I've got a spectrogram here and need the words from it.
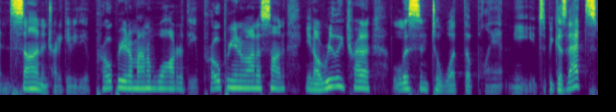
and sun, and try to give you the appropriate amount of water, the appropriate amount of sun. You know, really try to listen to what the plant needs because that's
